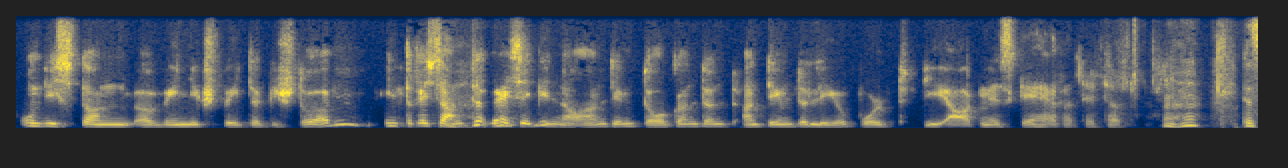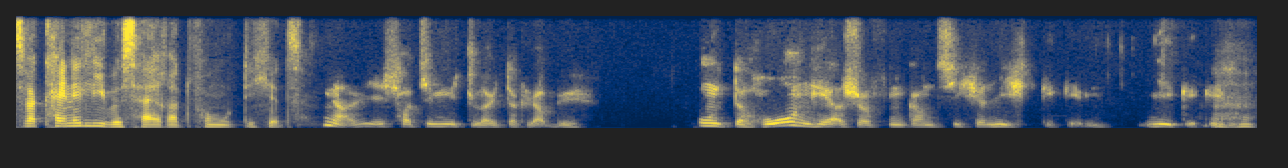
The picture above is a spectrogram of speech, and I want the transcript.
und ist dann äh, wenig später gestorben. Interessanterweise mhm. genau an dem Tag, an, den, an, dem der Leopold die Agnes geheiratet hat. Mhm. Das war keine Liebesheirat, vermute ich jetzt. Nein, das hat es im Mittelalter, glaube ich, unter hohen Herrschaften ganz sicher nicht gegeben. Nie gegeben. Mhm.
